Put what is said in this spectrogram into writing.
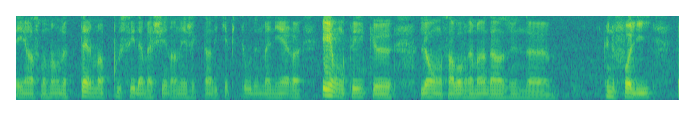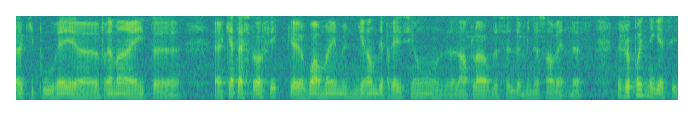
Et en ce moment, on a tellement poussé la machine en injectant des capitaux d'une manière euh, éhontée que là, on s'en va vraiment dans une, euh, folie euh, qui pourrait vraiment être catastrophique, voire même une grande dépression de l'ampleur de celle de 1929. Mais je ne veux pas être négatif.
